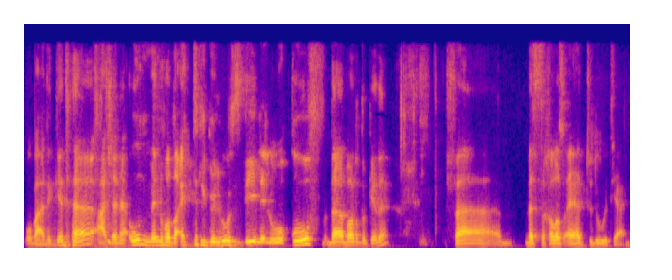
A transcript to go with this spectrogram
وبعد كده عشان أقوم من وضعية الجلوس دي للوقوف ده برضو كده. ف بس خلاص had to do it يعني.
